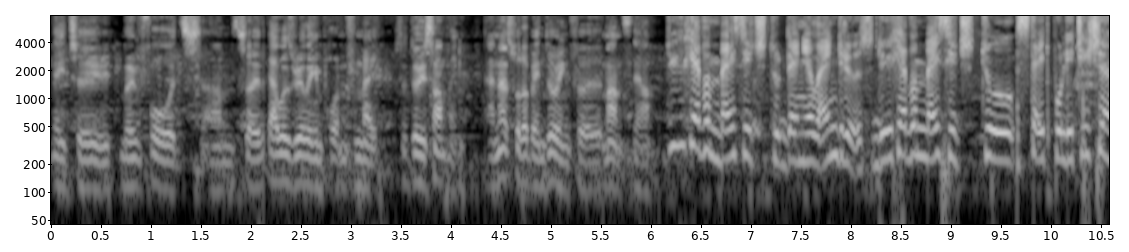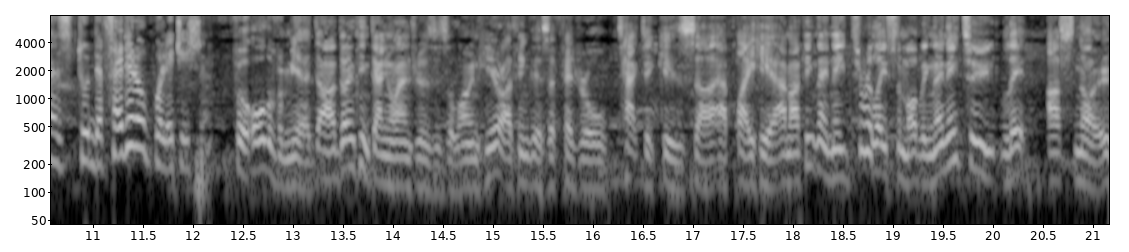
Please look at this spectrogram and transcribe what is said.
need to move forwards. Um, so that was really important for me to do something. And that's what I've been doing for months now. Do you have a message to Daniel Andrews? Do you have a message to state politicians, to the federal politicians? For all of them, yeah. I don't think Daniel Andrews is alone here. I think there's a federal tactic is uh, at play here. And I think they need to release the modelling. They need to let us know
